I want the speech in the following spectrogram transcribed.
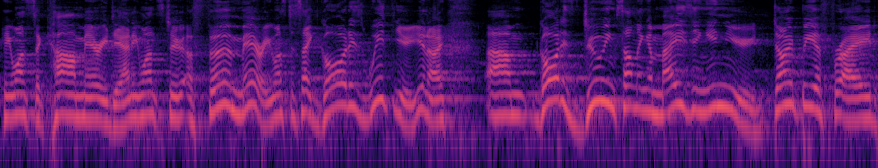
he wants to calm Mary down. He wants to affirm Mary. He wants to say, God is with you. You know, um, God is doing something amazing in you. Don't be afraid.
